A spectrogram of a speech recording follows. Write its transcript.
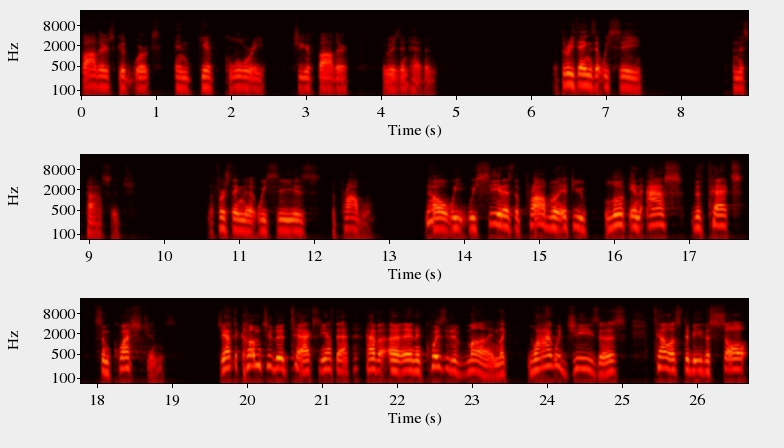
Father's good works and give glory to your Father who is in heaven. The three things that we see in this passage. The first thing that we see is the problem. Now, we, we see it as the problem if you look and ask the text some questions. So you have to come to the text and you have to have a, an inquisitive mind. Like, why would Jesus tell us to be the salt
